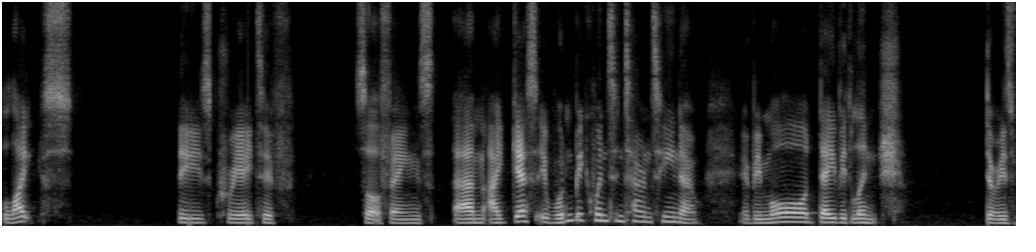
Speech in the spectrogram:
likes these creative sort of things. Um, I guess it wouldn't be Quentin Tarantino. It'd be more David Lynch. There is,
